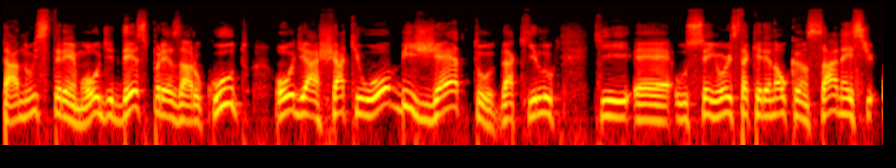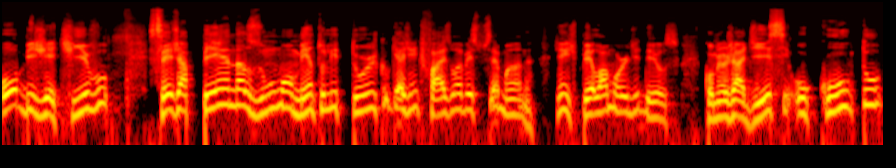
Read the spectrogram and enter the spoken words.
está no extremo, ou de desprezar o culto, ou de achar que o objeto daquilo que é, o Senhor está querendo alcançar, né, esse objetivo, seja apenas um momento litúrgico que a gente faz uma vez por semana. Gente, pelo amor de Deus, como eu já disse, o culto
